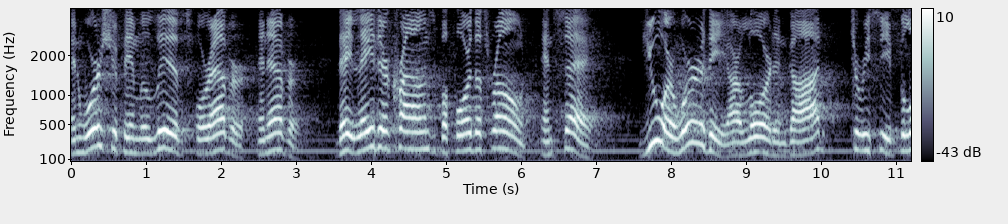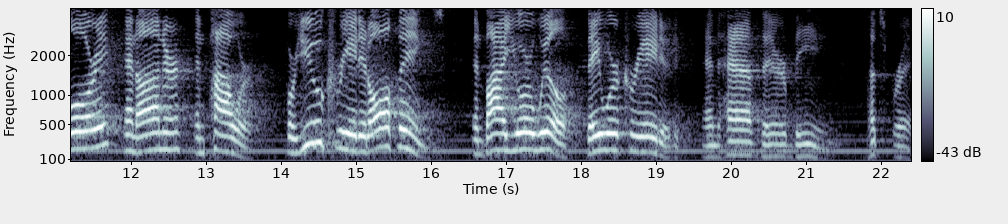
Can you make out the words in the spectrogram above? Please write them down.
and worship him who lives forever and ever. They lay their crowns before the throne and say, You are worthy, our Lord and God, to receive glory and honor and power. For you created all things, and by your will they were created and have their being. Let's pray.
